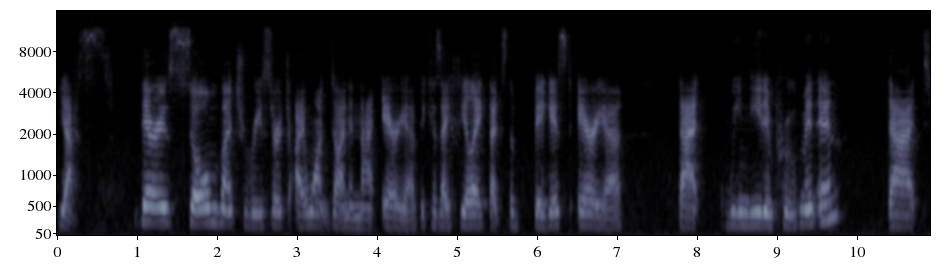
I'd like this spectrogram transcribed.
yes, there is so much research I want done in that area because I feel like that's the biggest area that we need improvement in that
